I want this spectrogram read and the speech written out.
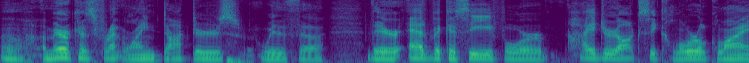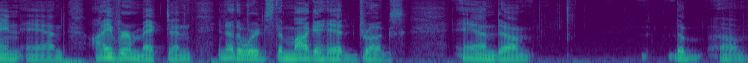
oh, America's frontline doctors with uh, their advocacy for hydroxychloroquine and ivermectin. In other words, the MAGA head drugs. And um, the um,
